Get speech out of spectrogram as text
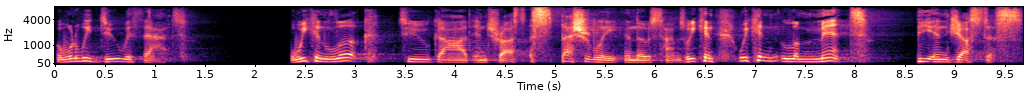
But what do we do with that? We can look to God and trust, especially in those times. We can, we can lament the injustice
